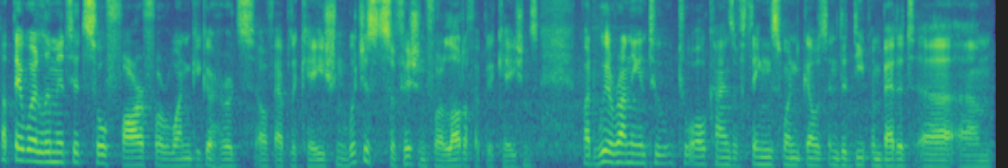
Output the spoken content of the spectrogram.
but they were limited so far for one gigahertz of application, which is sufficient for a lot of applications. But we're running into to all kinds of things when it goes into deep embedded uh, um,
